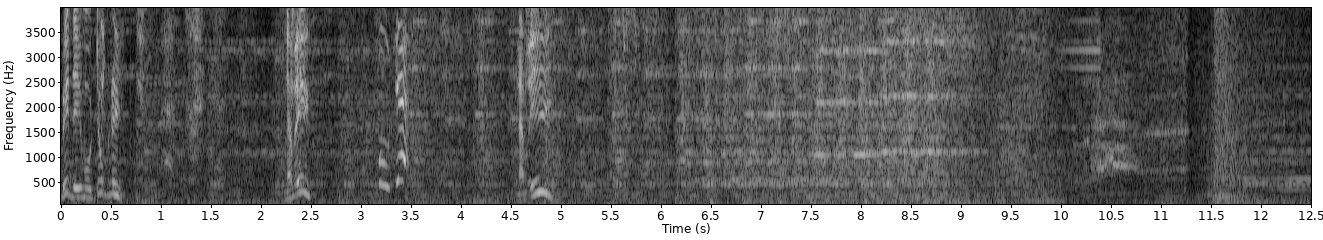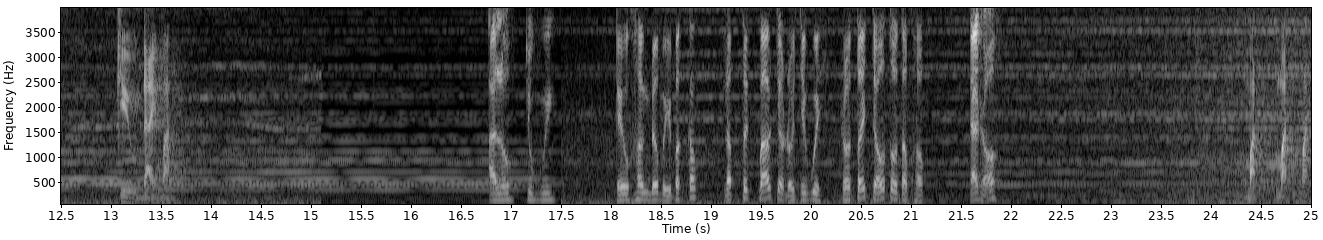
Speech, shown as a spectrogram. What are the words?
Biết đi một chút đi. Nằm yên Nằm yên. Kiều Đại Bằng. Alo Trung Nguyên. Triệu Hân đã bị bắt cóc Lập tức báo cho đội chỉ huy Rồi tới chỗ tôi tập hợp. Đã rõ. Mạnh mạnh mạnh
